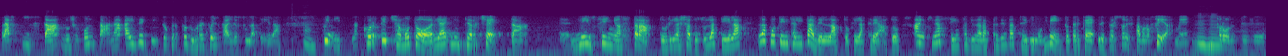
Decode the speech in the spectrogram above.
l'artista Lucio Fontana ha eseguito per produrre quel taglio sulla tela. Ah. Quindi la corteccia motoria intercetta eh, nel segno astratto rilasciato sulla tela la potenzialità dell'atto che l'ha creato, anche in assenza di una rappresentazione di movimento, perché le persone stavano ferme di Mhm. fronte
